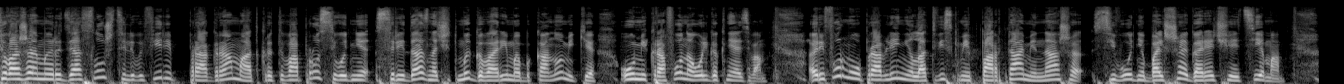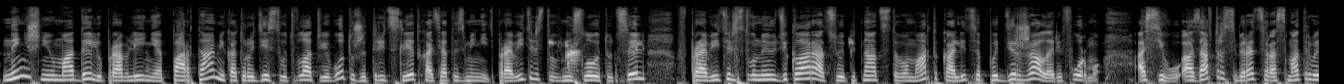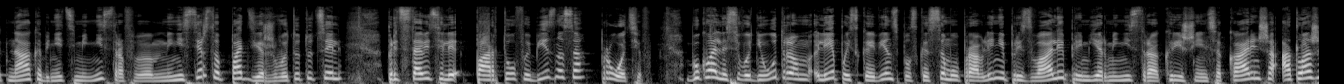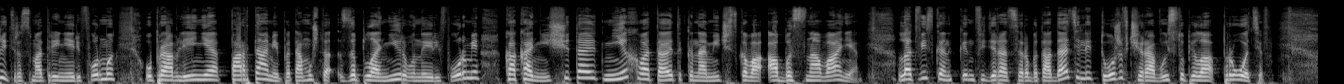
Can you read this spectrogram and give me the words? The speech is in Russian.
Здравствуйте, уважаемые радиослушатели. В эфире программа «Открытый вопрос». Сегодня среда, значит, мы говорим об экономике. У микрофона Ольга Князева. Реформа управления латвийскими портами – наша сегодня большая горячая тема. Нынешнюю модель управления портами, которая действует в Латвии вот уже 30 лет, хотят изменить. Правительство внесло эту цель в правительственную декларацию. 15 марта коалиция поддержала реформу. А, сего, а завтра собирается рассматривать на Кабинете министров. Э, министерство поддерживает эту цель Представители портов и бизнеса против. Буквально сегодня утром Лепойское Венспилское самоуправление призвали премьер-министра Кришница Каринша отложить рассмотрение реформы управления портами, потому что запланированной реформе, как они считают, не хватает экономического обоснования. Латвийская конфедерация работодателей тоже вчера выступила против.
